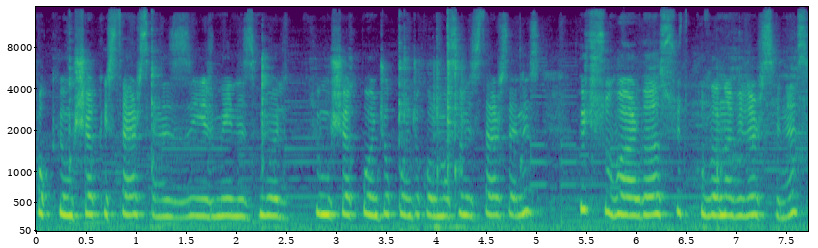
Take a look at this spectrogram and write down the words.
Çok yumuşak isterseniz, irmiğinizin böyle yumuşak boncuk boncuk olmasını isterseniz 3 su bardağı süt kullanabilirsiniz.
